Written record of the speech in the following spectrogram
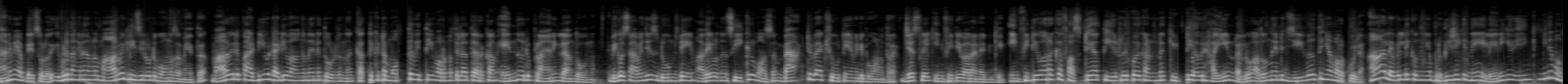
ആനിമി അപ്ഡേറ്റ്സ് ഉള്ളത്. ഇവിടെ അങ്ങനെ നമ്മൾ മാർവൽ ഡീസിലോട്ട് പോകുന്ന സമയത്ത് മാർവൽ ഇപ്പോൾ അടിയോട് അടി വാങ്ങുന്നതിനെ തുടർന്ന് കത്തിക്കിട്ട മൊത്ത വിത്തിയും ഒരെണ്ണത്തിനകത്ത് ഇറക്കാം എന്നൊരു പ്ലാനിങ്ങിലാന്ന് തോന്നുന്നു. ബിക്കോസ് അവഞ്ചേഴ്സ് ഡൂംസ് ഡേയും അതേപോലെ തന്നെ സീക്രട്ട് വാസും ബാക്ക് ടു ബാക്ക് ഷൂട്ട് ചെയ്യാൻ വേണ്ടി പോവാണ് അത്ര. Just like infinity war and end game infinity war ഒക്കെ ഫസ്റ്റ് ഡേ ആ തിയേറ്ററിൽ പോയി കണ്ട് കിട്ടി ഒരു ഹൈ ഉണ്ടല്ലോ അതൊന്നും എന്റെ ജീവിതത്തിൽ ഞാൻ മറക്കൂല. ആ ലെവലിലേക്കൊന്നും ഞാൻ പ്രതീക്ഷിക്കുന്നേ ഇല്ല എനിക്ക് മിനിമം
